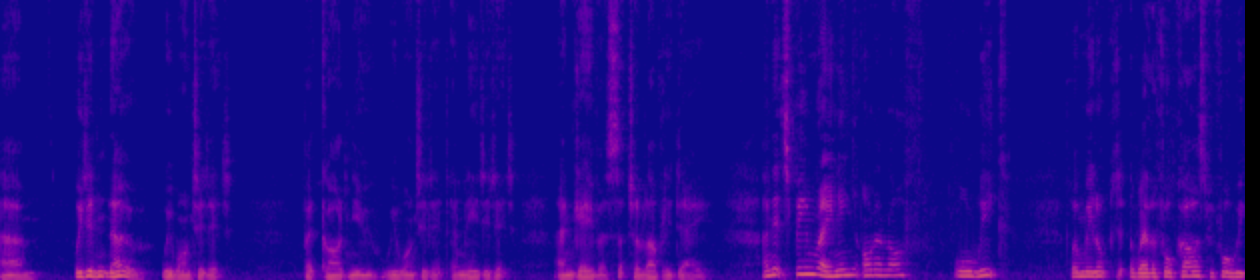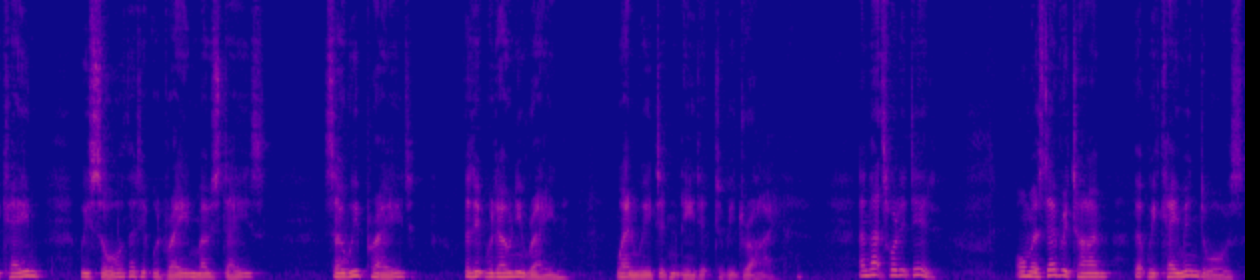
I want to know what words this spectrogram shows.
Um, we didn't know we wanted it, but God knew we wanted it and needed it and gave us such a lovely day. And it's been raining on and off all week. When we looked at the weather forecast before we came, we saw that it would rain most days. So we prayed that it would only rain when we didn't need it to be dry. And that's what it did. Almost every time that we came indoors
